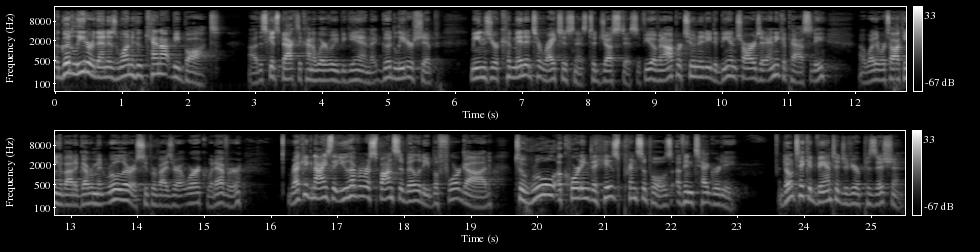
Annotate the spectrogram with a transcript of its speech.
A good leader, then, is one who cannot be bought. Uh, this gets back to kind of where we began that good leadership means you're committed to righteousness, to justice. If you have an opportunity to be in charge at any capacity, uh, whether we're talking about a government ruler, a supervisor at work, whatever, recognize that you have a responsibility before God to rule according to his principles of integrity. Don't take advantage of your position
